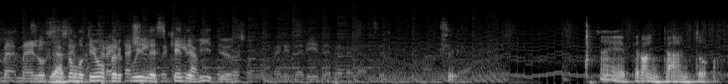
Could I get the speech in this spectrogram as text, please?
Beh, ma è lo stesso motivo per cui le 35.000 schede video. Eh, però intanto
